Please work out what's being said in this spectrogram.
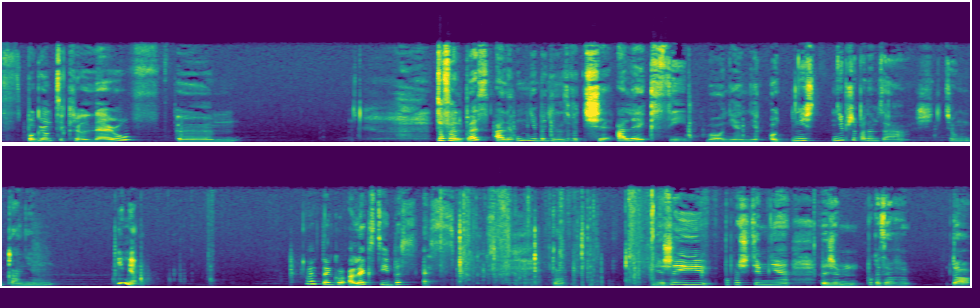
z pogromcy killerów. Um, to Felpes, ale u mnie będzie nazywać się Alexi, bo nie, nie, o, nie, nie przepadam za ściąganiem imion. Dlatego Alexi bez S. To jeżeli poprosicie mnie, żebym pokazała to,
